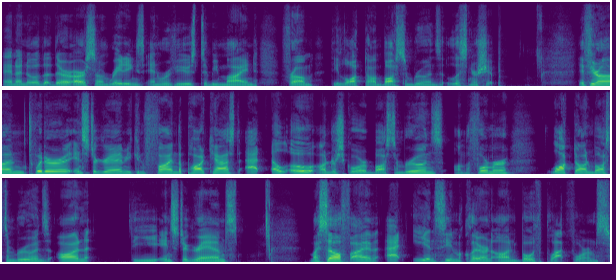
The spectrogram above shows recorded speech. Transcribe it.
And I know that there are some ratings and reviews to be mined from the Locked On Boston Bruins listenership. If you're on Twitter, Instagram, you can find the podcast at LO underscore Boston Bruins on the former, Locked On Boston Bruins on the Instagrams. Myself, I'm at Ian C. McLaren on both platforms.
